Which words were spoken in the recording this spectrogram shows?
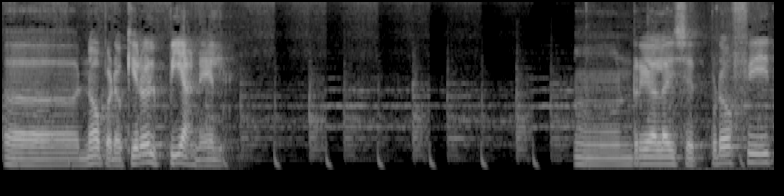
Eh, no, pero quiero el PNL. Mm, Realized Profit.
